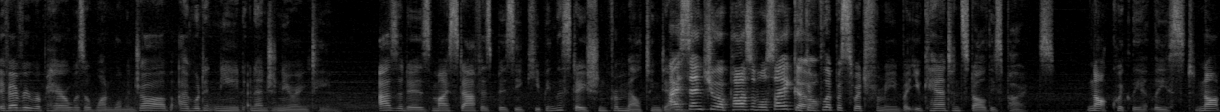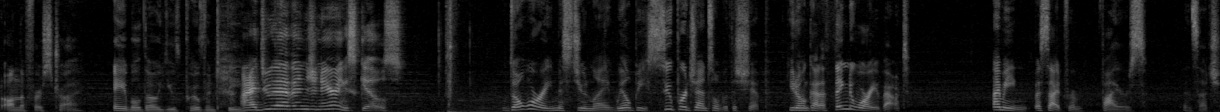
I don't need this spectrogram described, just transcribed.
If every repair was a one-woman job, I wouldn't need an engineering team. As it is, my staff is busy keeping the station from melting down. I sent you a possible psycho. You can flip a switch for me, but you can't install these parts. Not quickly, at least. Not on the first try. Able, though, you've proven to be. I do have engineering skills. Don't worry, Miss Junlei. We'll be super gentle with the ship. You don't got a thing to worry about. I mean, aside from fires and such.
